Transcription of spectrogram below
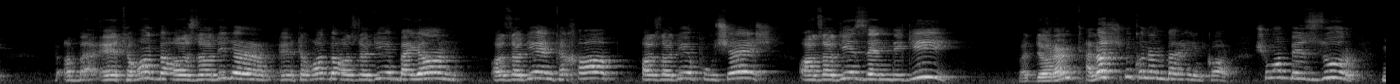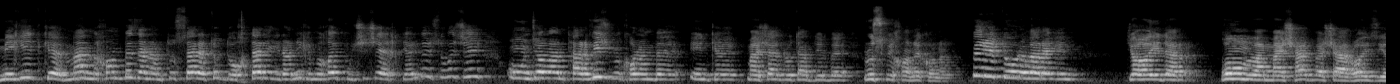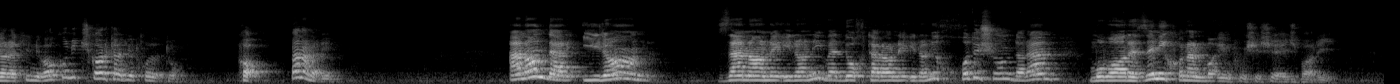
اعتقاد به آزادی دارن اعتقاد به آزادی بیان آزادی انتخاب آزادی پوشش آزادی زندگی. و دارن تلاش می‌کنن برای این کار. شما به زور میگید که من می‌خوام بزنم تو سر تو دختر ایرانی که می‌خوای پوشش اختیاری داشته باشی اونجا من ترویج می‌کنم به این که مشهد رو تبدیل به روسبی خانه کنم. برید دور برای این جایی در قوم و مشهد و شهرهای زیارتی نگاه کنید. چیکار کردید خودتون؟ خب. بنابراین الان در ایران زنان ایرانی و دختران ایرانی خودشون دارن مبارزه می‌کنن با این پوشش اجباری.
